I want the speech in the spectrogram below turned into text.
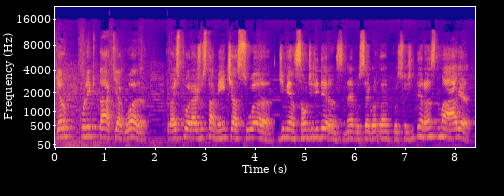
Quero conectar aqui agora para explorar justamente a sua dimensão de liderança, né? Você agora está em posições de liderança numa área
